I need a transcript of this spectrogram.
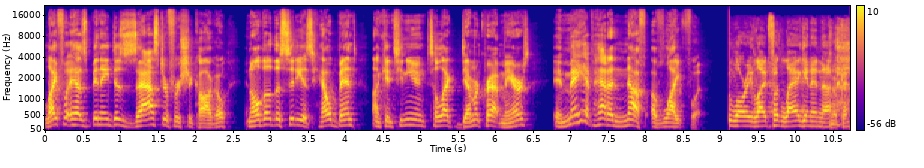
Lightfoot has been a disaster for Chicago, and although the city is hell bent on continuing to elect Democrat mayors, it may have had enough of Lightfoot. Lori Lightfoot lagging in the okay.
